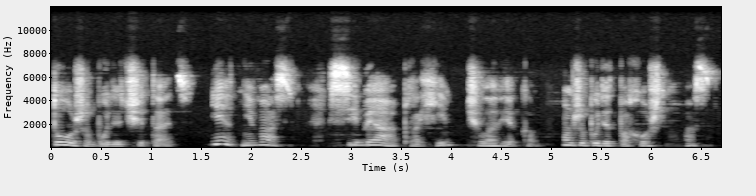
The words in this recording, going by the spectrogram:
тоже будет считать, нет, не вас, себя плохим человеком. Он же будет похож на вас.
